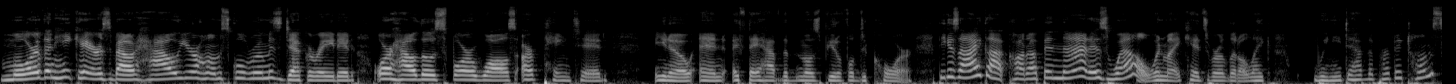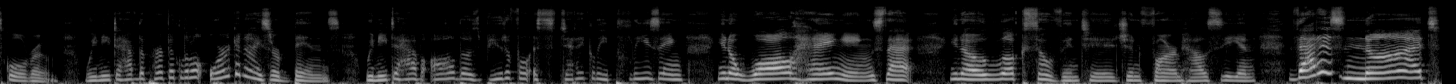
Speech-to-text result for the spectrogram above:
more than he cares about how your homeschool room is decorated or how those four walls are painted you know, and if they have the most beautiful decor. Because I got caught up in that as well when my kids were little. Like, we need to have the perfect homeschool room. We need to have the perfect little organizer bins. We need to have all those beautiful, aesthetically pleasing, you know, wall hangings that, you know, look so vintage and farmhousey. And that is not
